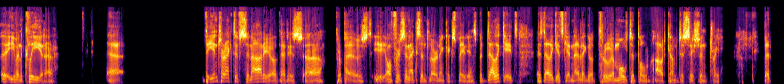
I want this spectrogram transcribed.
uh, even clearer. Uh, the interactive scenario that is uh, proposed offers an excellent learning experience, but delegates as delegates can navigate through a multiple outcome decision tree. But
